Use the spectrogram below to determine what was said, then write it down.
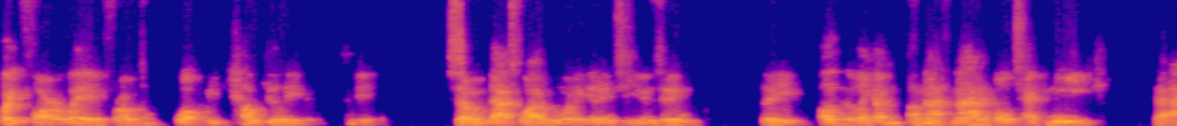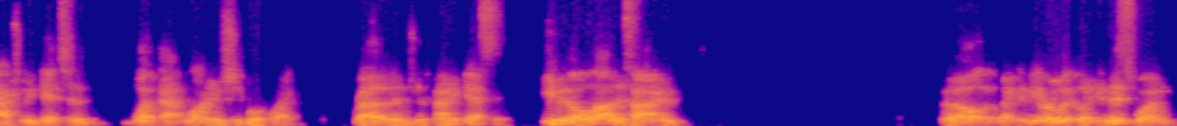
quite far away from what we calculated to be. So that's why we want to get into using the other, like a, a mathematical technique. To actually get to what that line should look like, rather than just kind of guessing, even though a lot of the time. Well, like in the early, like in this one,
